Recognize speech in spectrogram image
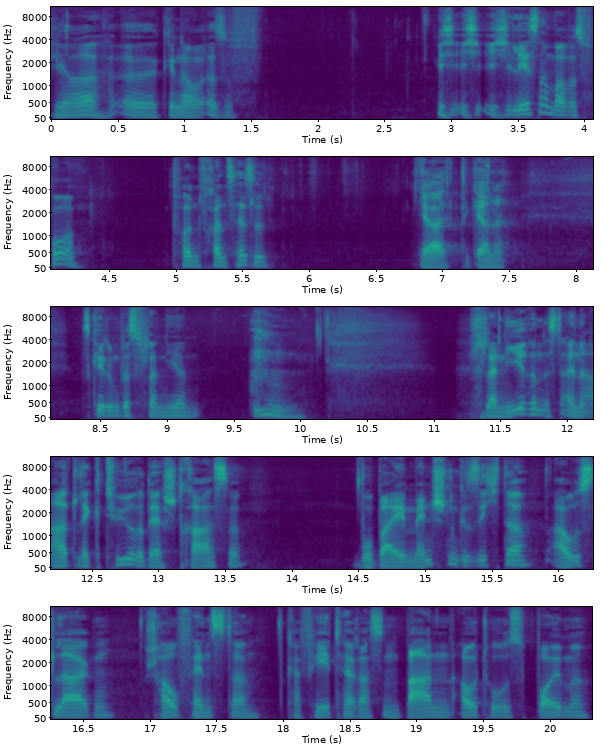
Ja, äh, genau. Also ich, ich, ich lese noch mal was vor von Franz Hessel. Ja, gerne. Es geht um das Flanieren. Flanieren ist eine Art Lektüre der Straße, wobei Menschengesichter, Auslagen, Schaufenster, Kaffeeterrassen, Bahnen, Autos, Bäume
